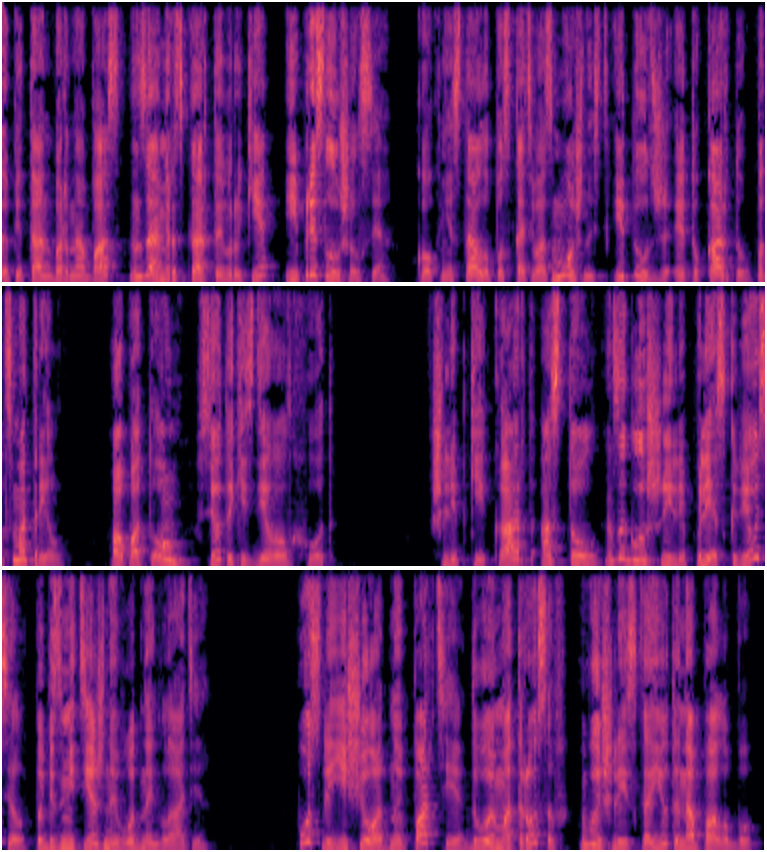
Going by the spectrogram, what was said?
Капитан Барнабас замер с картой в руке и прислушался. Кок не стал упускать возможность и тут же эту карту подсмотрел. А потом все-таки сделал ход. Шлепки карт о стол заглушили плеск весел по безмятежной водной глади. После еще одной партии двое матросов вышли из каюты на палубу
